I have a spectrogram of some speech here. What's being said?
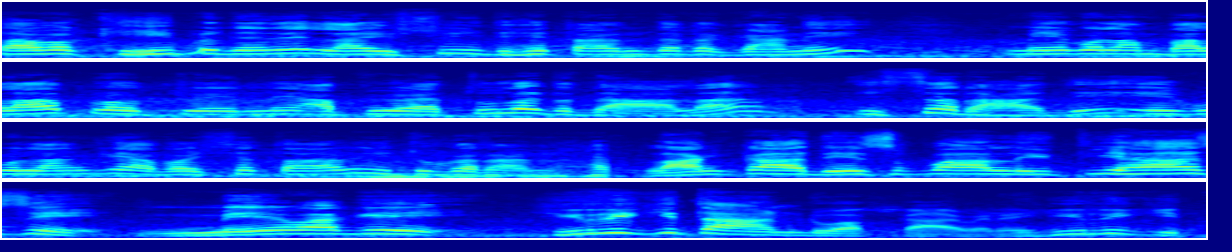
තව කිහිප දෙනෙක් ලයිව් ස්ට්‍රීට් හිතාන්තට ගනි. මේගොල්ලන් බලාපොරොත්තු වෙන්නේ අපිව ඇතුළට දාලා ඉස්සරහදී ඒගොල්ලන්ගේ අවශ්‍යතාවය ඉටු කරන්න. ලංකා දේශපාලන ඉතිහාසයේ මේ වගේ හිරිකිත ආණ්ඩුවක් ආවෙන හිරිකිත.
